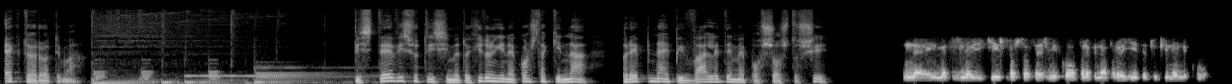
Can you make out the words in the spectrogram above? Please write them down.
Έκτο ερώτημα. Πιστεύεις ότι η συμμετοχή των γυναικών στα κοινά πρέπει να επιβάλλεται με ποσόστοση; Ναι, είμαι της λογικής πως το θεσμικό πρέπει να προηγείται του κοινωνικού.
